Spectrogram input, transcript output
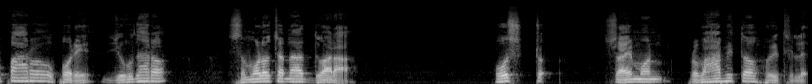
ଉପହାର ଉପରେ ଯୋଉଧାର ସମାଲୋଚନା ଦ୍ୱାରା ହୋଷ୍ଟ ସାଇମନ ପ୍ରଭାବିତ ହୋଇଥିଲେ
